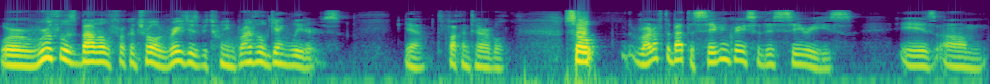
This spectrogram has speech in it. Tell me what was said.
where a ruthless battle for control rages between rival gang leaders. Yeah, it's fucking terrible. So, right off the bat, the saving grace of this series is um,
